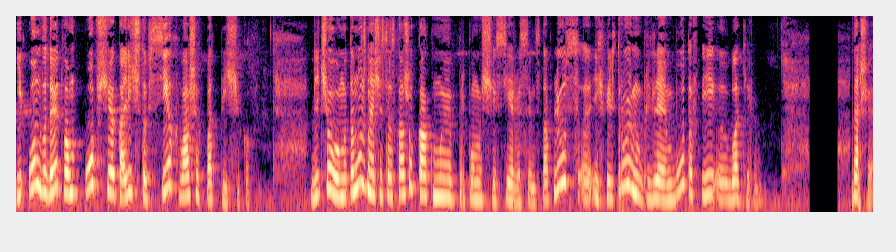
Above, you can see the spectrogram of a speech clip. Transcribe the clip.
и он выдает вам общее количество всех ваших подписчиков. Для чего вам это нужно? Я сейчас расскажу, как мы при помощи сервиса InstaPlus э, их фильтруем, определяем ботов и блокируем. Дальше.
